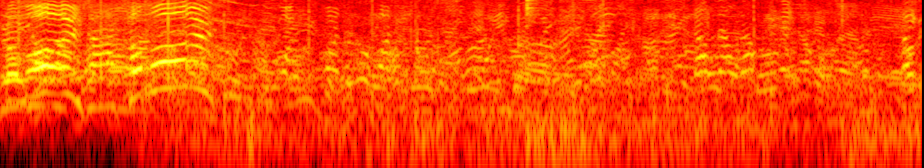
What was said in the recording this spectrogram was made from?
Tomatoes! Tomatoes! Fine,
